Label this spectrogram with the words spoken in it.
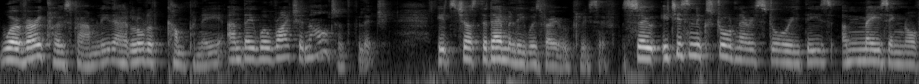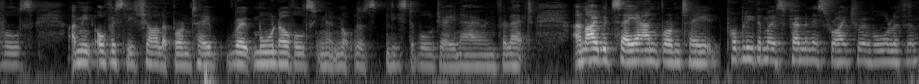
were a very close family, they had a lot of company, and they were right in the heart of the village. It's just that Emily was very reclusive. So it is an extraordinary story, these amazing novels. I mean, obviously, Charlotte Bronte wrote more novels, you know, not least of all Jane Eyre and Villette. And I would say Anne Bronte, probably the most feminist writer of all of them.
